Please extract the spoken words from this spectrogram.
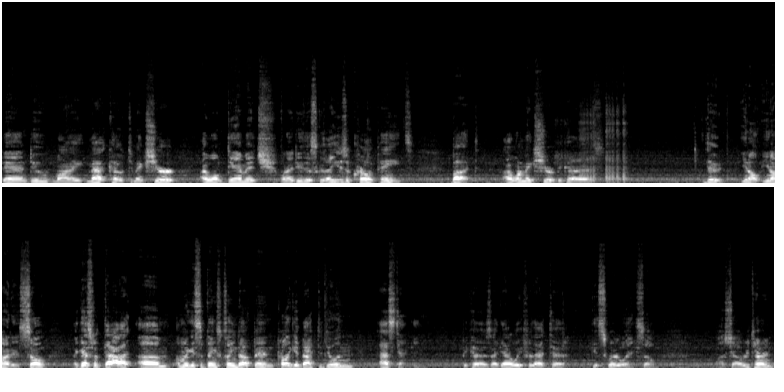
then do my matte coat to make sure I won't damage when I do this because I use acrylic paints, but I want to make sure because, dude, you know, you know how it is. So I guess with that, um, I'm gonna get some things cleaned up and probably get back to doing Aztecing because I gotta wait for that to get squared away. So I shall return.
